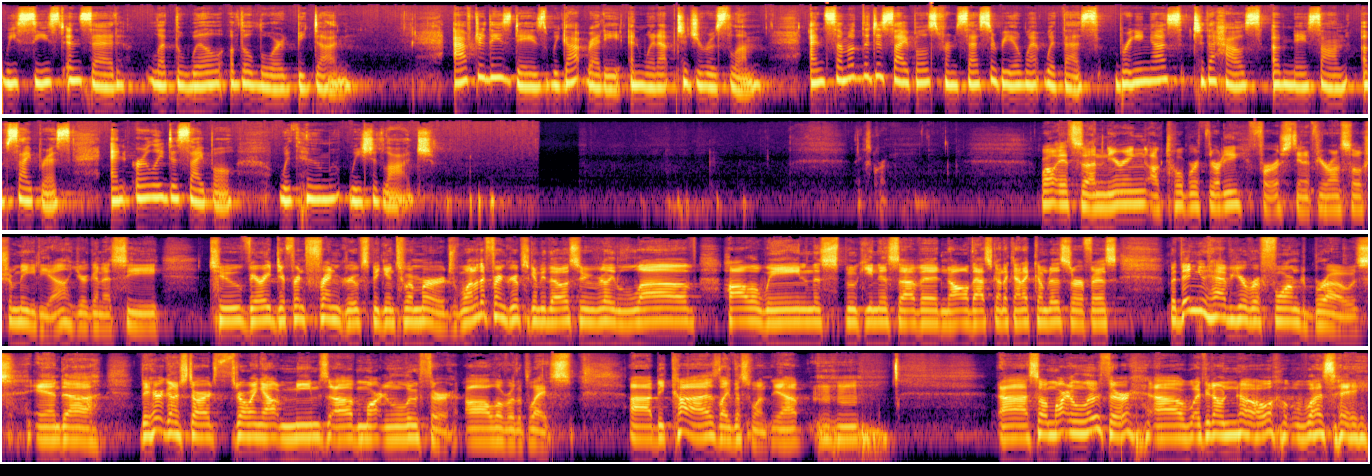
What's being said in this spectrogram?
we ceased and said, Let the will of the Lord be done. After these days, we got ready and went up to Jerusalem. And some of the disciples from Caesarea went with us, bringing us to the house of Mnason of Cyprus, an early disciple with whom we should lodge. Thanks, Corinne. Well, it's uh, nearing October 31st, and if you're on social media, you're going to see two very different friend groups begin to emerge. One of the friend groups is going to be those who really love Halloween and the spookiness of it, and all that's going to kind of come to the surface. But then you have your reformed bros, and uh, they're going to start throwing out memes of Martin Luther all over the place. Uh, because, like this one, yeah. Mm-hmm. Uh, so, Martin Luther, uh, if you don't know, was a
